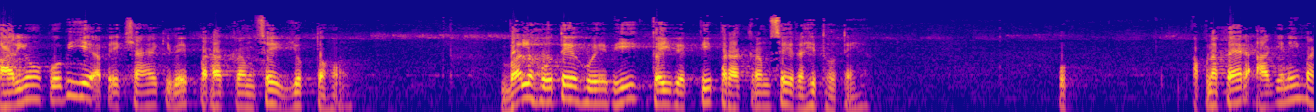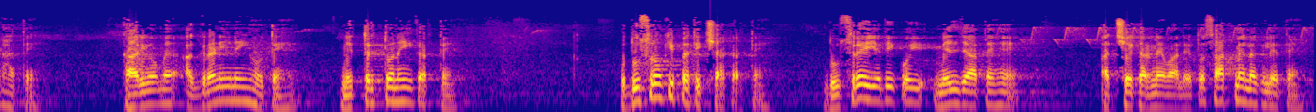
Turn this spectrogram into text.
आर्यों को भी ये अपेक्षा है कि वे पराक्रम से युक्त हों। बल होते हुए भी कई व्यक्ति पराक्रम से रहित होते हैं। वो अपना पैर आगे नहीं बढ़ाते। कार्यों में अग्रणी नहीं होते हैं। नेतृत्व नहीं करते वो दूसरों की प्रतीक्षा करते हैं। दूसरे यदि कोई मिल जाते हैं अच्छे करने वाले तो साथ में लग लेते हैं।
